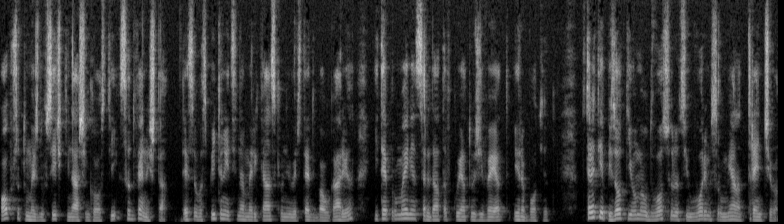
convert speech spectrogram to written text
Общото между всички наши гости са две неща. Те са възпитаници на Американския университет в България и те променят средата, в която живеят и работят. В третия епизод имаме удоволствие да си говорим с Румяна Тренчева,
